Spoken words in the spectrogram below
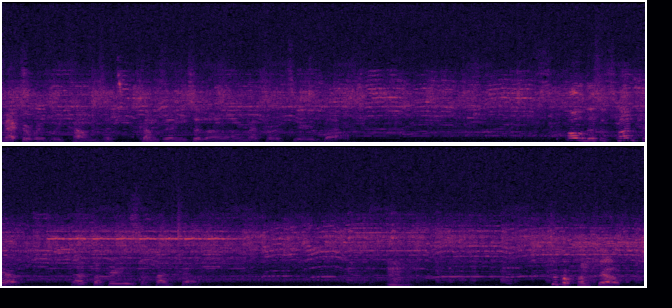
Mecha Ridley comes it comes into the Metroid series, but oh, this is Punch Out. That's the preview for Punch Out. Super Punch Out.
